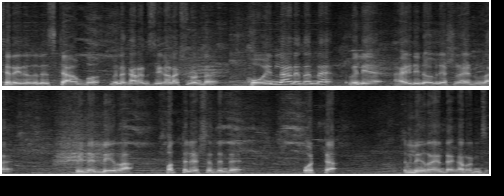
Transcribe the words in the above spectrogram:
ചെറിയ രീതിയിൽ സ്റ്റാമ്പ് പിന്നെ കറൻസി കളക്ഷൻ ഉണ്ട്. കോയിനിലാണെങ്കിൽ തന്നെ വലിയ ഹൈ ഡിനോമിനേഷൻ ആയിട്ടുള്ള പിന്നെ ലിറ പത്ത് ലക്ഷത്തിന്റെ ഒറ്റ ലിറേന്റെ കറൻസി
